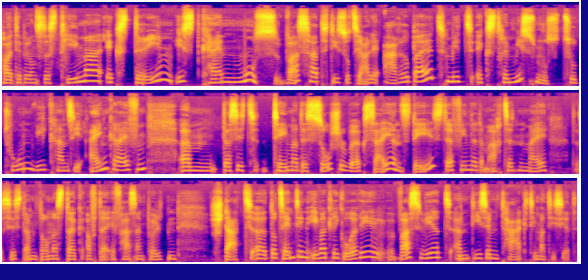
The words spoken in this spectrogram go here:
Heute bei uns das Thema Extrem ist kein Muss. Was hat die soziale Arbeit mit Extremismus zu tun? Wie kann sie eingreifen? Ähm, das ist Thema des Social Work Science Days. Der findet am 18. Mai, das ist am Donnerstag auf der FH St. Pölten statt. Äh, Dozentin Eva Grigori, was wird an diesem Tag thematisiert?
